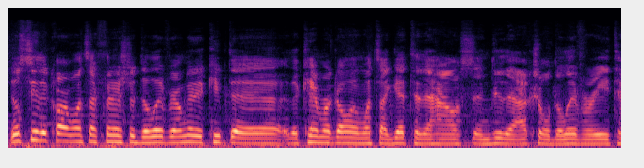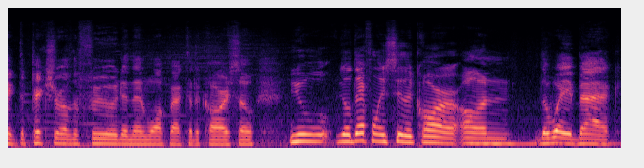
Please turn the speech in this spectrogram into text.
you'll see the car once I finish the delivery. I'm gonna keep the the camera going once I get to the house and do the actual delivery, take the picture of the food, and then walk back to the car. So you'll you'll definitely see the car on the way back.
